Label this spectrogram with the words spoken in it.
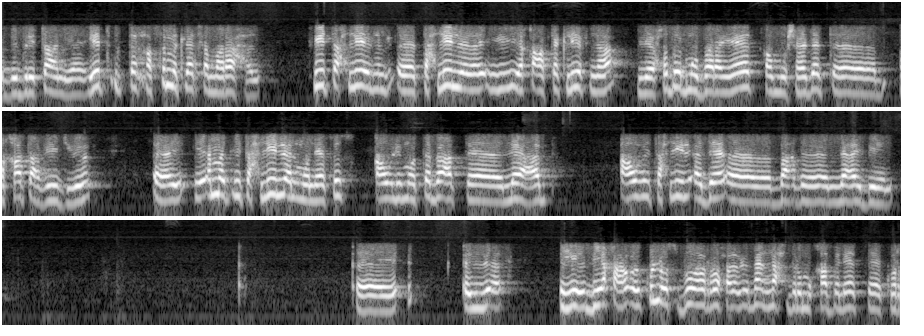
ببريطانيا هي تنقسم ثلاثة مراحل. في تحليل تحليل يقع تكليفنا لحضور مباريات أو مشاهده مقاطع فيديو. يا إما لتحليل المنافس أو لمتابعة آه، لاعب أو لتحليل أداء آه، بعض اللاعبين. آه، ال- بيقع كل أسبوع نروح نحضر مقابلات كرة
